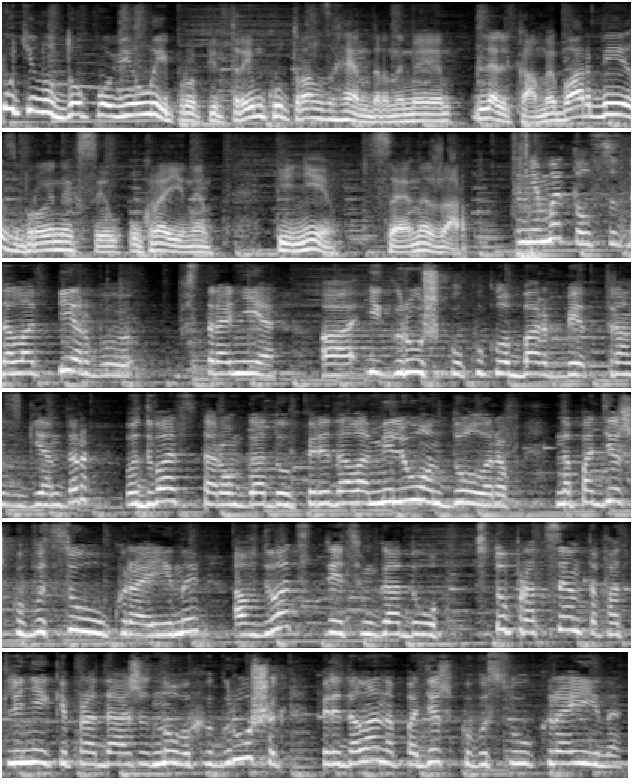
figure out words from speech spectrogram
Путіну доповіли про підтримку трансгендерними ляльками Барбі Збройних сил України. І ні, це не жарт. Metal создала першу в стране а, игрушку кукла Барби трансгендер. В 2022 году передала миллион долларов на поддержку ВСУ Украины, а в 2023 году 100% от линейки продажи новых игрушек передала на поддержку ВСУ Украины.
